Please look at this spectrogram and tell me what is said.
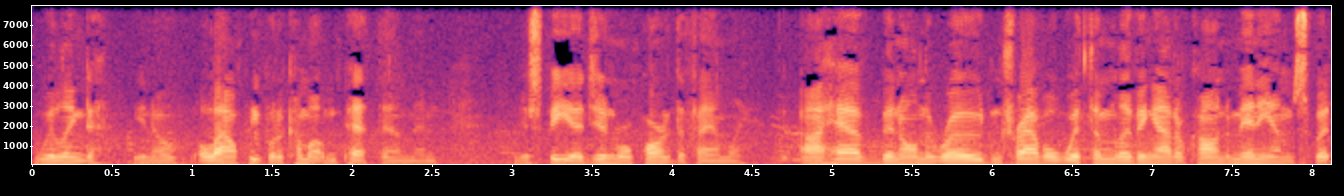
willing to, you know, allow people to come up and pet them and just be a general part of the family. I have been on the road and traveled with them living out of condominiums, but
